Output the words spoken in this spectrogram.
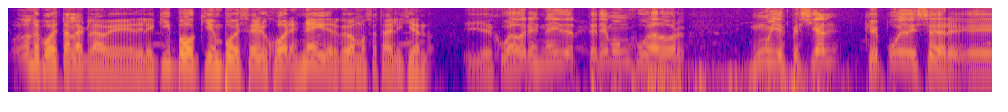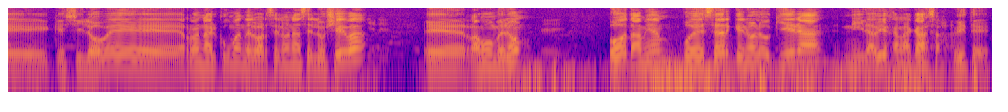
¿Por dónde puede estar la clave del equipo? ¿Quién puede ser el jugador Snyder que vamos a estar eligiendo? Y el jugador Snyder, tenemos un jugador muy especial que puede ser eh, que si lo ve Ronald Koeman del Barcelona se lo lleva, eh, Ramón Verón. O también puede ser que no lo quiera ni la vieja en la casa, ¿viste?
